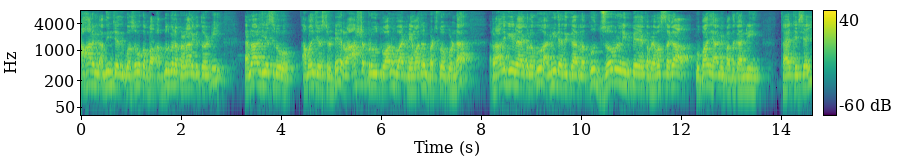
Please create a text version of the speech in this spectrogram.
ఆహారం అందించేందుకోసం ఒక అద్భుతమైన ప్రణాళికతోటి ఎన్ఆర్జీఎస్ను అమలు చేస్తుంటే రాష్ట్ర ప్రభుత్వాలు వాటిని ఏమాత్రం పట్టుకోకుండా రాజకీయ నాయకులకు అవినీతి అధికారులకు జోబులు నింపే ఒక వ్యవస్థగా ఉపాధి హామీ పథకాన్ని తయారు చేశాయి.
